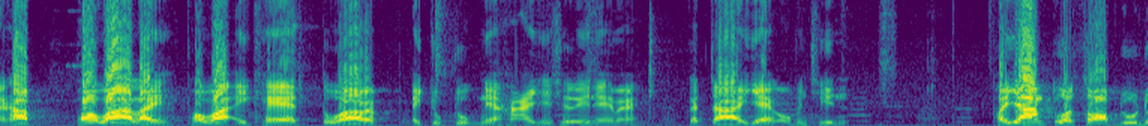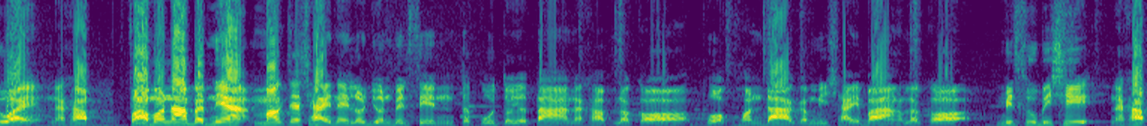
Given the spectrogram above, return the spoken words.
นะครับ เพราะว่าอะไร เพราะว่าไอ้แค่ตัวแบบไอ้จุกๆเนี่ยหายเฉยๆเนี่ยเห็นไหมกระจายแยกออกเป็นชิ้น พยายามตรวจสอบดูด้วยนะครับ ฝาหม้อน้ำแบบเนี้ยมักจะใช้ในรถยนต์เบนซินตระกูลโตโยต้านะครับ แล้วก็พวก Honda ก็มีใช้บ้าง แล้วก็มิตซูบิชินะครับ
